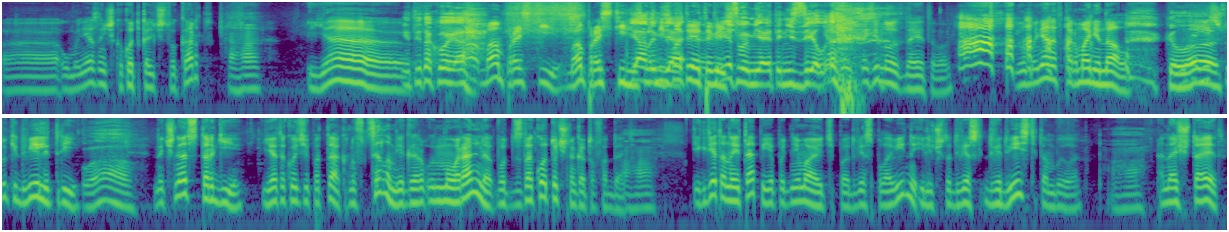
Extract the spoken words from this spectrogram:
а, у меня, значит, какое-то количество карт, Ага. Я... И ты такой, а, Мам, прости, мам, прости, не, пьяным не я, смотри эту вещь. трезвым я это не сделал. Я был в казино до этого. И у меня в кармане нал. Класс. есть штуки две или три. Вау. Начинаются торги. Я такой, типа, так, ну в целом я морально вот за такое точно готов отдать. Ага. И где-то на этапе я поднимаю, типа, две с половиной или что-то две, две двести там было. Ага. Она считает,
